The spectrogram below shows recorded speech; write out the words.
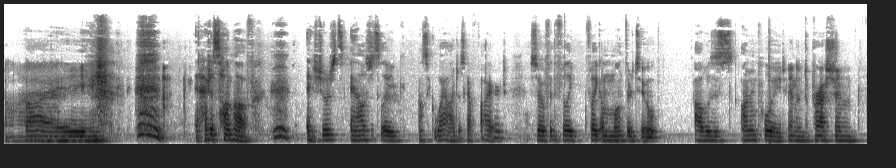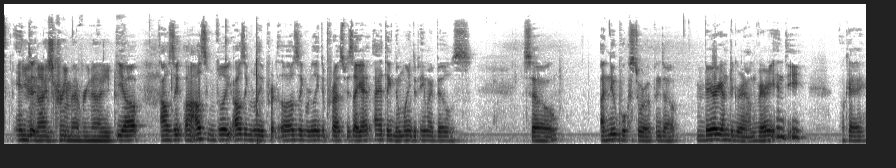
bye," and I just hung up. And she was, and I was just like, I was like, "Wow, I just got fired." So for the for like for like a month or two, I was unemployed. In a depression, And eating the- ice cream every night. Yup. I was like, I was like really, I was like really, I was like really depressed because I had, I had like no money to pay my bills. So, a new bookstore opened up, very underground, very indie. Okay,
